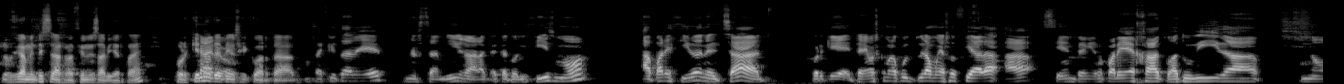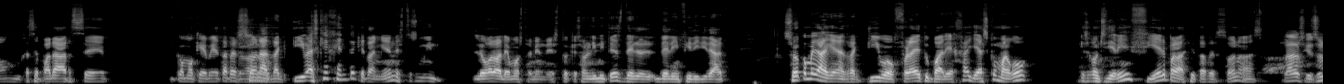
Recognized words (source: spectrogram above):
Lógicamente, si la relación es abierta, ¿eh? ¿Por qué no te tienes que coartar? O sea, que otra vez nuestra amiga, el catolicismo, ha aparecido en el chat. Porque tenemos como una cultura muy asociada a siempre misma pareja, toda tu vida, no nunca separarse. Y como que ve a otra persona Claro. atractiva. Es que hay gente que también, esto es muy. Luego hablaremos también de esto, que son límites del- de la infidelidad. Solo comer a alguien atractivo fuera de tu pareja ya es como algo que se considera infiel para ciertas personas. Claro, es que eso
